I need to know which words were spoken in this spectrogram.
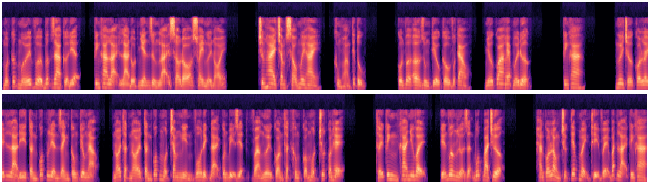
Một cước mới vừa bước ra cửa điện, Kinh Kha lại là đột nhiên dừng lại sau đó xoay người nói. chương 262, khủng hoảng tiếp tục. Cồn vợ ở dùng tiểu cầu vượt cao, nhớ qua hép mới được. Kinh Kha, ngươi chớ có lấy là đi tần quốc liền giành công tiêu ngạo, nói thật nói tần quốc 100.000 vô địch đại quân bị diệt và ngươi còn thật không có một chút quan hệ. Thấy Kinh Kha như vậy, Tiến Vương lửa giận bước ba trượng. Hắn có lòng trực tiếp mệnh thị vệ bắt lại Kinh Kha.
